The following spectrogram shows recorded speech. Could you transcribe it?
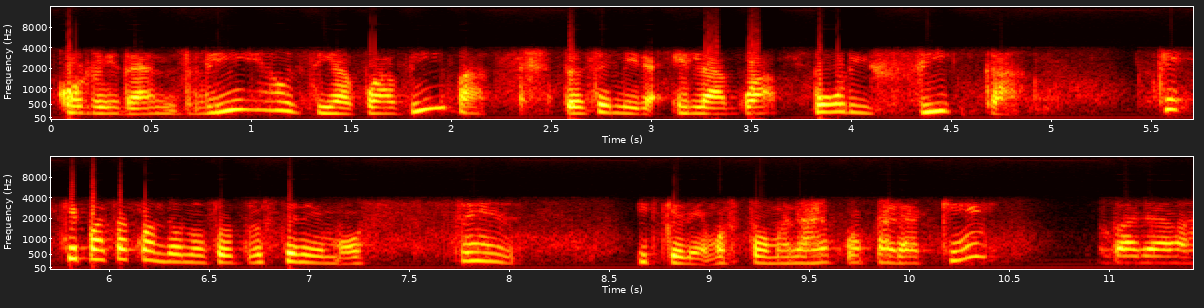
correrán ríos de agua viva. Entonces mira, el agua purifica. ¿Qué, qué pasa cuando nosotros tenemos sed y queremos tomar agua? ¿Para qué? Para,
